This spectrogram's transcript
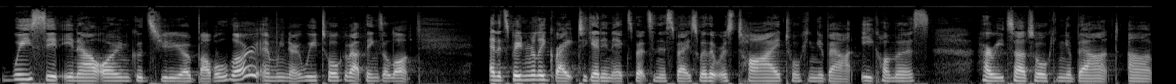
We sit in our own good studio bubble though, and we know we talk about things a lot. And it's been really great to get in experts in this space, whether it was Ty talking about e-commerce, Harita talking about uh,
